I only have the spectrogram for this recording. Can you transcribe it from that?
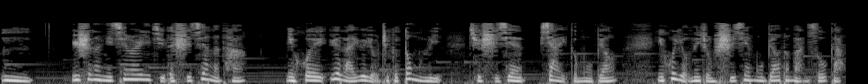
嗯，于是呢，你轻而易举的实现了它。你会越来越有这个动力去实现下一个目标，你会有那种实现目标的满足感。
